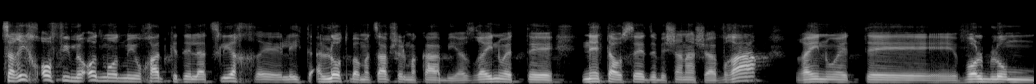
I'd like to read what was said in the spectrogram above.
צריך אופי מאוד מאוד מיוחד כדי להצליח להתעלות במצב של מכבי. אז ראינו את נטע עושה את זה בשנה שעברה, ראינו את אה, וולבלום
